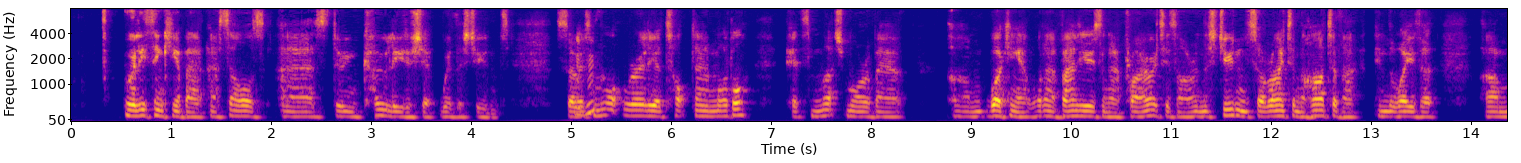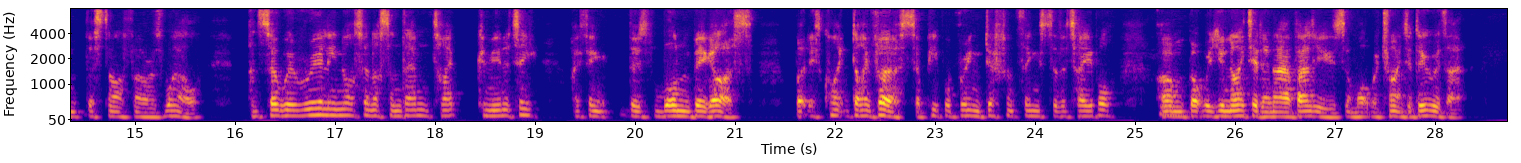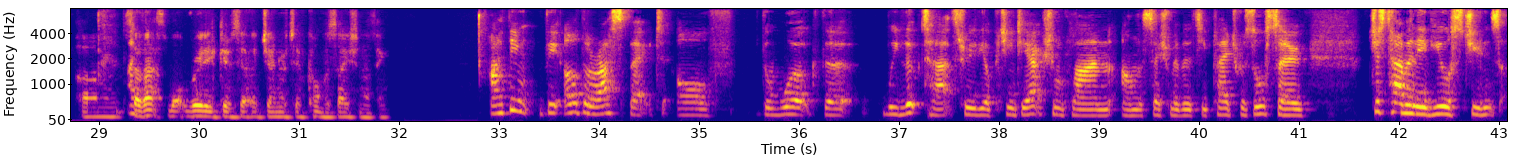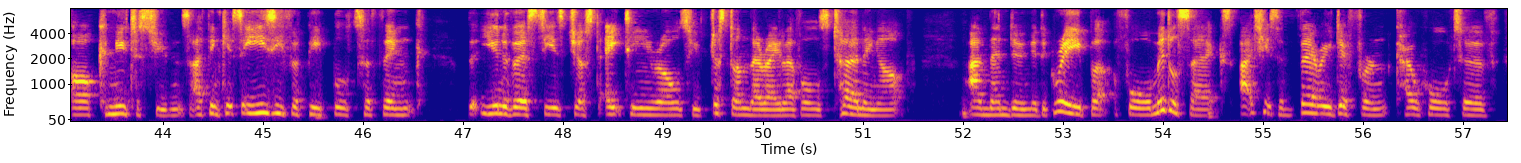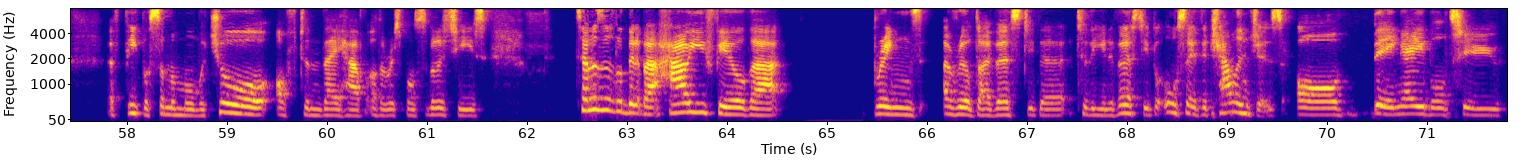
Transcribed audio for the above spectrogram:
really thinking about ourselves as doing co-leadership with the students. So mm-hmm. it's not really a top-down model. It's much more about um, working out what our values and our priorities are. And the students are right in the heart of that in the way that um, the staff are as well. And so we're really not an us and them type community. I think there's one big us, but it's quite diverse. So people bring different things to the table, um, but we're united in our values and what we're trying to do with that. Um, so that's what really gives it a generative conversation, I think. I think the other aspect of the work that we looked at through the Opportunity Action Plan and the Social Mobility Pledge was also just how many of your students are commuter students. I think it's easy for people to think that university is just 18 year olds who've just done their A levels, turning up and then doing a degree. But for Middlesex, actually, it's a very different cohort of, of people. Some are more mature, often they have other responsibilities. Tell us a little bit about how you feel that brings a real diversity the, to the university, but also the challenges of being able to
